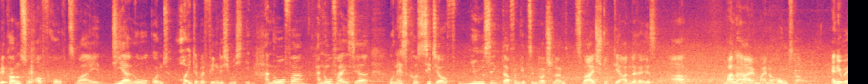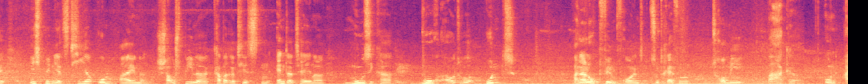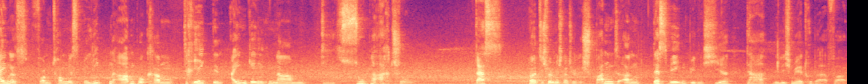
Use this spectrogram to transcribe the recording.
Willkommen zu Off Hoch 2 Dialog und heute befinde ich mich in Hannover. Hannover ist ja UNESCO City of Music, davon gibt es in Deutschland zwei Stück. Die andere ist ah, Mannheim, meine Hometown. Anyway, ich bin jetzt hier, um einen Schauspieler, Kabarettisten, Entertainer, Musiker, Buchautor und Analogfilmfreund zu treffen, Tommy Barker. Und eines von Tommys beliebten Abendprogrammen trägt den eingängigen Namen die Super 8 Show. Das hört sich für mich natürlich spannend an, deswegen bin ich hier, da will ich mehr drüber erfahren.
